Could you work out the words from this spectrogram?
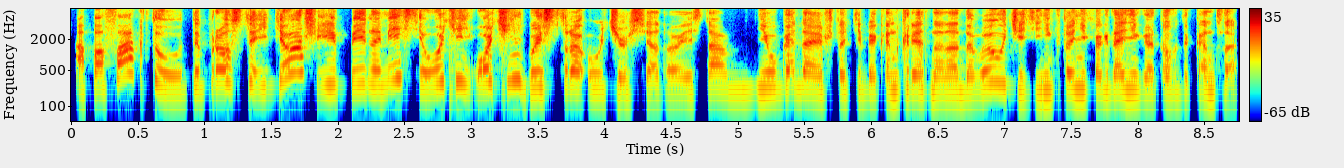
А по факту ты просто идешь и, и на месте очень-очень быстро учишься. То есть там не угадаешь, что тебе конкретно надо выучить, и никто никогда не готов до конца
